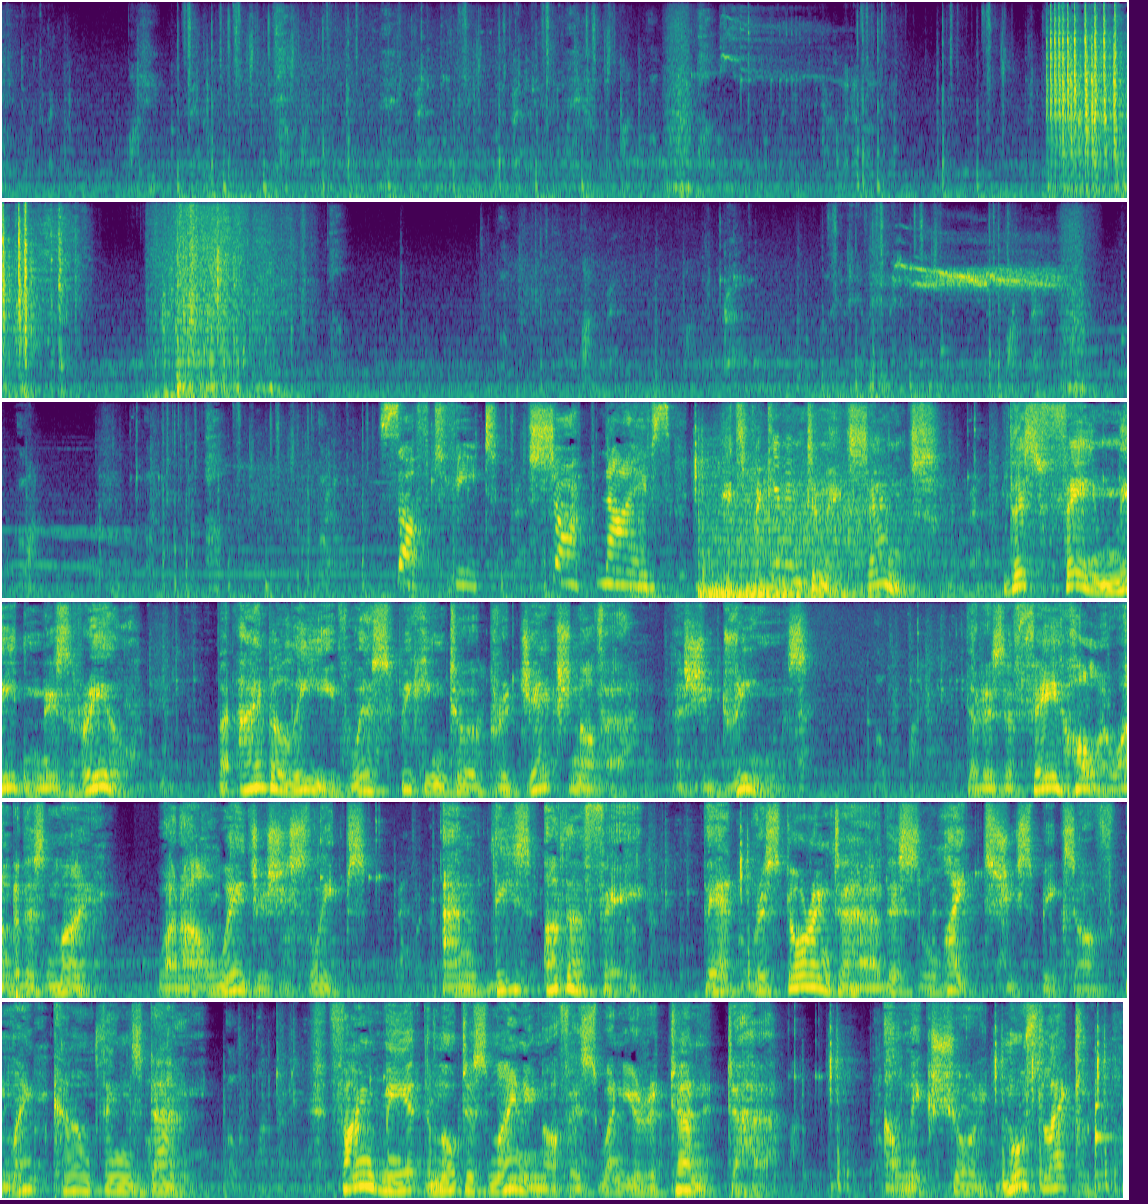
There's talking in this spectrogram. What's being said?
sense. This Fey maiden is real. But I believe we're speaking to a projection of her as she dreams. There is a Fey hollow under this mine where I'll wager she sleeps. And these other Fey, they're restoring to her this light she speaks of, might calm things down. Find me at the Motus mining office when you return it to her. I'll make sure, it. most likely.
